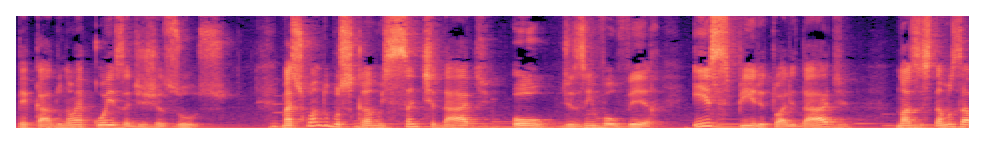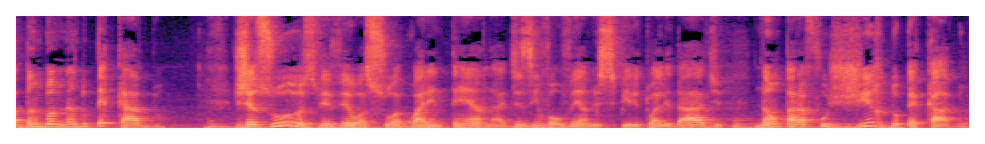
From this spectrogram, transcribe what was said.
Pecado não é coisa de Jesus. Mas quando buscamos santidade ou desenvolver espiritualidade, nós estamos abandonando o pecado. Jesus viveu a sua quarentena desenvolvendo espiritualidade não para fugir do pecado,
